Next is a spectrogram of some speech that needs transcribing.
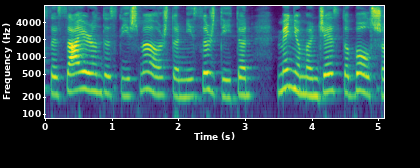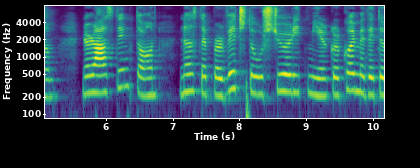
se sa e rëndësishme është të nisësh ditën me një mëngjes të bollshëm. Në rastin tonë, nëse përveç të ushqyerit mirë kërkojmë edhe të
